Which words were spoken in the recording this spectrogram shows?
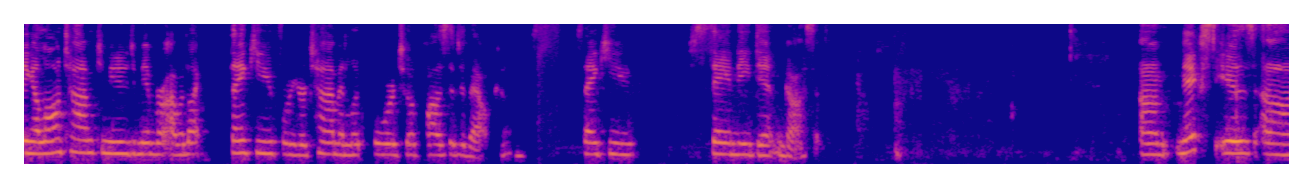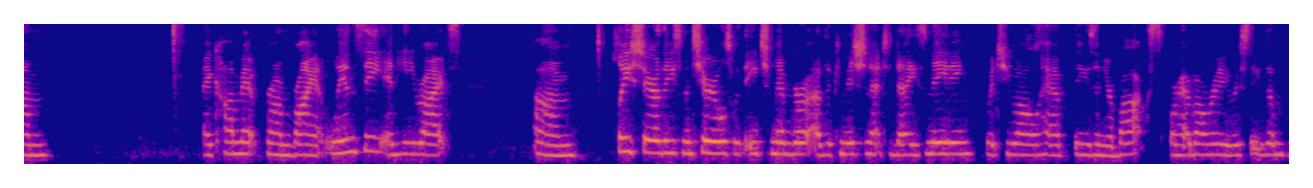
Being a longtime community member, I would like Thank you for your time and look forward to a positive outcome. Thank you, Sandy Denton Gossett. Um, next is um, a comment from Bryant Lindsay, and he writes, um, please share these materials with each member of the commission at today's meeting, which you all have these in your box or have already received them.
